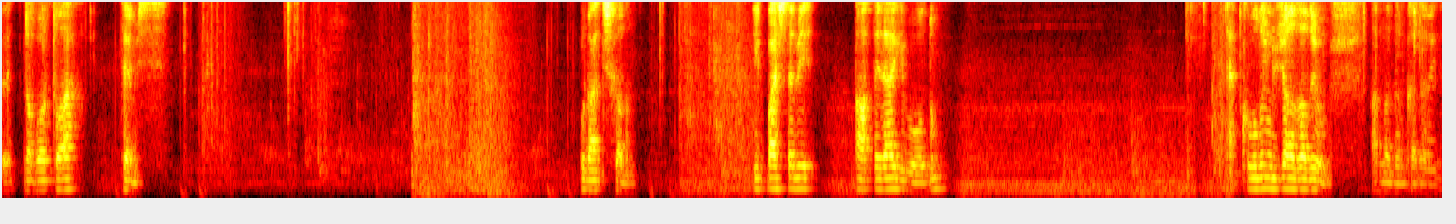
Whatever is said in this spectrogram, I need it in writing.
Evet, laboratuvar temiz. Buradan çıkalım. İlk başta bir affeder gibi oldum. Yani kolun gücü azalıyormuş anladığım kadarıyla.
